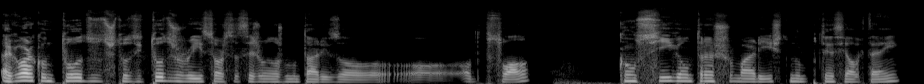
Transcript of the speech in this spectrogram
agora com todos os estudos e todos os resources, sejam eles monetários ou, ou, ou de pessoal, consigam transformar isto no potencial que tem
